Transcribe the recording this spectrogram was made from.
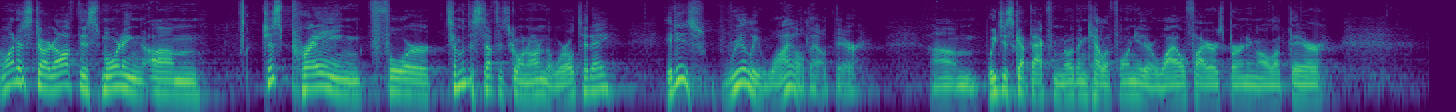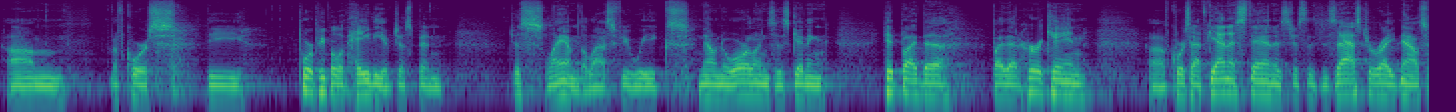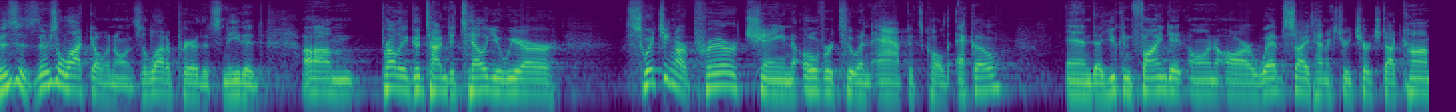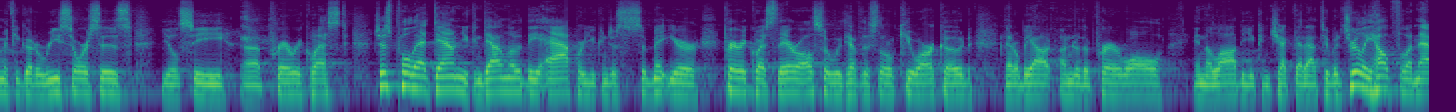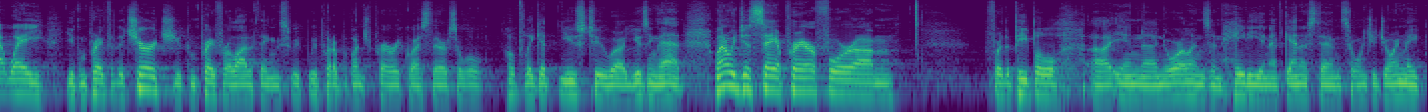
I want to start off this morning um, just praying for some of the stuff that's going on in the world today. It is really wild out there. Um, we just got back from Northern California. There are wildfires burning all up there. Um, of course, the poor people of Haiti have just been just slammed the last few weeks. Now New Orleans is getting hit by the by that hurricane. Uh, of course, Afghanistan is just a disaster right now. So is, there's a lot going on. There's a lot of prayer that's needed. Um, probably a good time to tell you we are switching our prayer chain over to an app. It's called Echo. And uh, you can find it on our website, hammockstreetchurch.com. If you go to resources, you'll see uh, prayer request. Just pull that down. You can download the app or you can just submit your prayer request there. Also, we have this little QR code that'll be out under the prayer wall in the lobby. You can check that out too. But it's really helpful in that way. You can pray for the church, you can pray for a lot of things. We, we put up a bunch of prayer requests there, so we'll hopefully get used to uh, using that. Why don't we just say a prayer for. Um, for the people uh, in uh, New Orleans and Haiti and Afghanistan. So, won't you join me?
